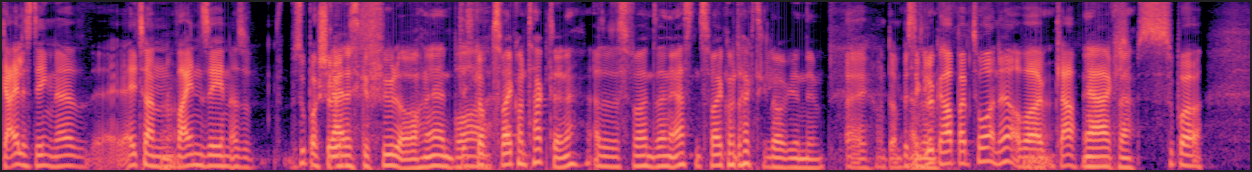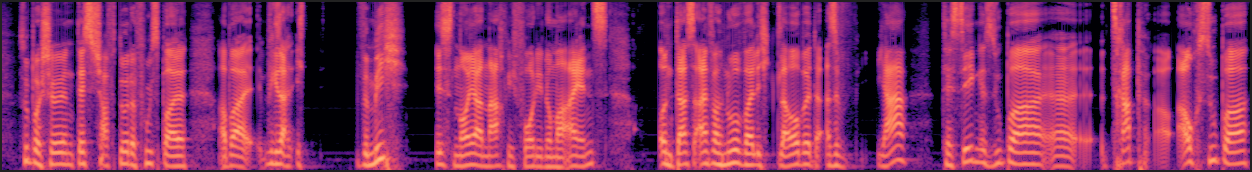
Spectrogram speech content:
Geiles Ding, ne? Eltern ja. weinen sehen, also super schön. Geiles Gefühl auch, ne? Boah. Ich glaube, zwei Kontakte, ne? Also, das waren seine ersten zwei Kontakte, glaube ich, in dem. Ey, und dann ein bisschen also, Glück gehabt beim Tor, ne? Aber ja. klar. Ja, klar. Super super schön, das schafft nur der Fußball. Aber wie gesagt, ich, für mich ist Neuer nach wie vor die Nummer eins. Und das einfach nur, weil ich glaube, also ja, Testegen ist super, äh, Trapp auch super,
